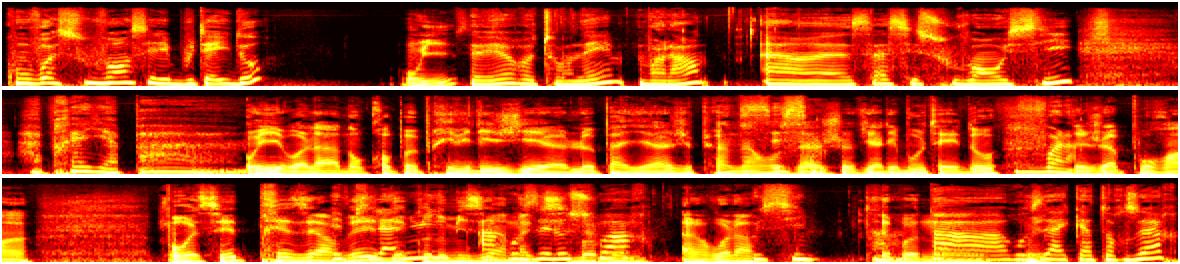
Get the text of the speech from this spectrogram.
qu'on voit souvent, c'est les bouteilles d'eau. Oui. Vous savez, retourner. Voilà. Euh, ça, c'est souvent aussi. Après, il n'y a pas. euh, Oui, voilà. Donc on peut privilégier le paillage et puis un arrosage via les bouteilles d'eau. voilà. Déjà pour euh, pour essayer de préserver et, d'économiser un arroser le maximum. soir. Alors voilà. aussi. Très Hein, bonne, Pas euh, arroser oui. à 14 heures,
